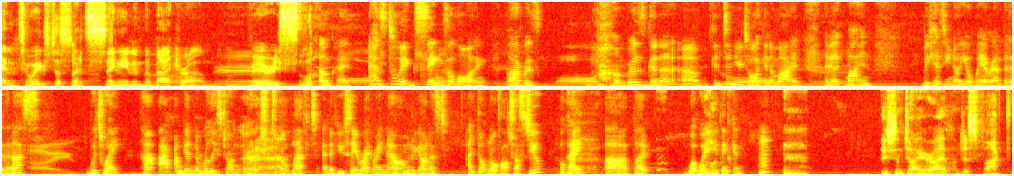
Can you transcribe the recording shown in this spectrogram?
and Twigs just starts singing in the background, very slow. Okay. As Twig sings along, Barbara's Barbara's gonna um, continue talking to Martin and be like, Martin, because you know your way around better than us. Which way? Huh? I- I'm getting a really strong urge to go left, and if you say right right now, I'm gonna be honest. I don't know if I'll trust you. Okay. Uh, but what way are you Look. thinking? This entire island is fucked.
